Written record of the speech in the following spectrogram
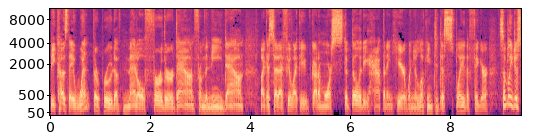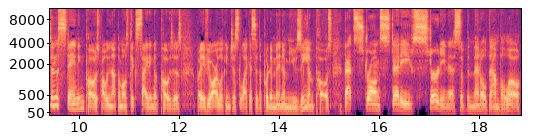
Because they went the route of metal further down from the knee down, like I said, I feel like you've got a more stability happening here when you're looking to display the figure. Simply just in a standing pose, probably not the most exciting of poses, but if you are looking just, like I said, to put him in a museum pose, that strong, steady sturdiness of the metal down below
